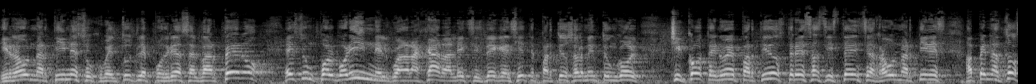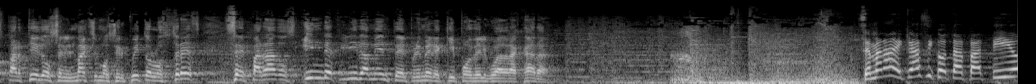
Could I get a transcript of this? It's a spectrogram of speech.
y Raúl Martínez, su juventud le podría salvar, pero es un polvorín el Guadalajara. Alexis Vega en siete partidos, solamente un gol. Chicote, nueve partidos, tres asistencias. Raúl Martínez, apenas dos partidos en el máximo circuito, los tres separados indefinidamente del primer equipo del Guadalajara. Semana de clásico tapatío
